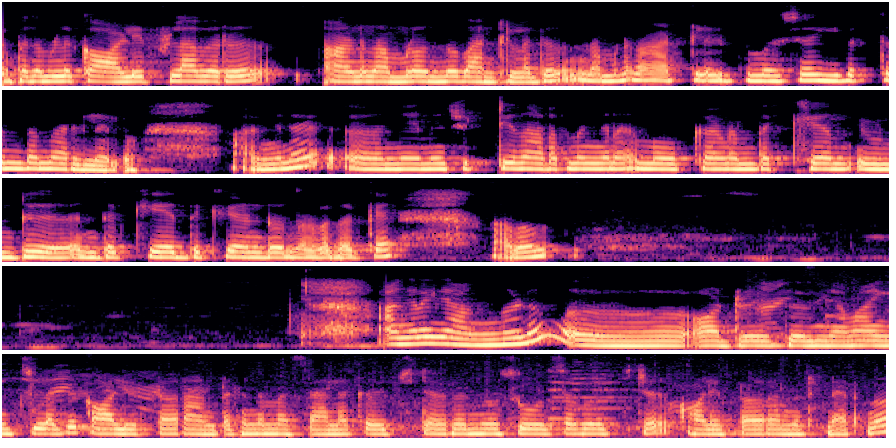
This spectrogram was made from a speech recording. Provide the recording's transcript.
അപ്പോൾ നമ്മൾ കോളിഫ്ലവർ ആണ് നമ്മളൊന്ന് പറഞ്ഞിട്ടുള്ളത്. നമ്മുടെ നാട്ടിൽ കിട്ടുമ്പോൾ പക്ഷേ എന്താണെന്ന് അറിയില്ലല്ലോ. അങ്ങനെ ഞാൻ ചുറ്റി നടന്നിങ്ങനെ നോക്കുകയാണ് എന്തൊക്കെ ഉണ്ട് എന്തൊക്കെ ഏതൊക്കെ ഉണ്ട് എന്നുള്ളതൊക്കെ. അപ്പം അങ്ങനെ ഞങ്ങൾ ഓർഡർ ചെയ്തത് ഞാൻ വാങ്ങിച്ചുള്ളത് കോളിഫ്ലവർ ആണ്. ഇങ്ങനെ മസാല ഒക്കെ വെച്ചിട്ട് ഓരോന്ന് സോസ് ഒക്കെ വെച്ചിട്ട് കോളിഫ്ലവർ വന്നിട്ടുണ്ടായിരുന്നു.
